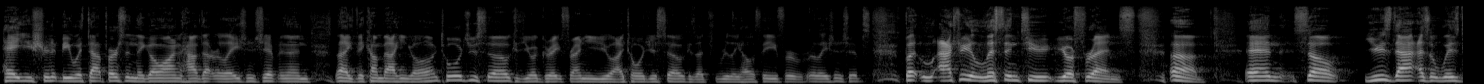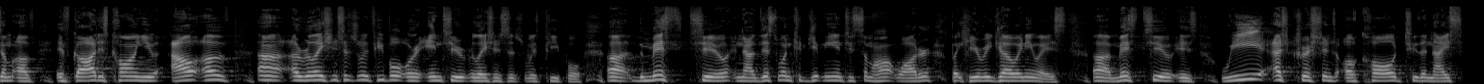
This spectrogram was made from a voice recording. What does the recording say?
hey, you shouldn't be with that person. They go on and have that relationship and then like they come back and go, I told you so, because you're a great friend. You do, I told you so, because that's really healthy for relationships. But actually listen to your friends. Um, and so use that as a wisdom of if God is calling you out of uh, relationships with people or into relationships with people. Uh, the myth two, now this one could get me into some hot water, but here we go anyways. Uh, myth two is we as Christians are called to the nice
